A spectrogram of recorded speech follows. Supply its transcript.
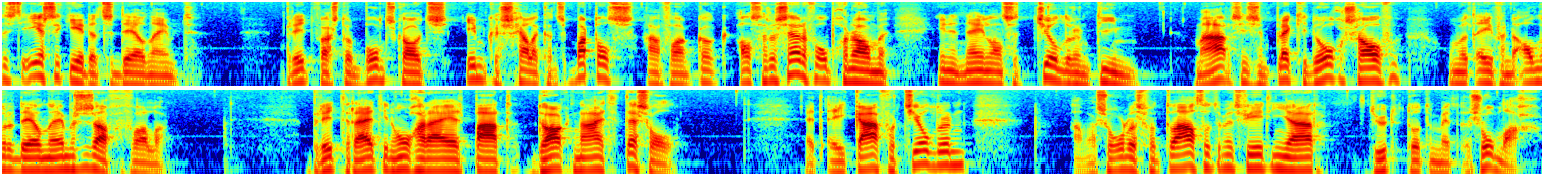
is de eerste keer dat ze deelneemt. Brit was door bondscoach Imke Schellekens-Bartels aanvankelijk als reserve opgenomen in het Nederlandse Children Team. Maar ze is een plekje doorgeschoven omdat een van de andere deelnemers is afgevallen. Brit rijdt in Hongarije het paard Dark Knight Tessel. Het EK voor Children, Amazones van 12 tot en met 14 jaar, duurt tot en met zondag.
